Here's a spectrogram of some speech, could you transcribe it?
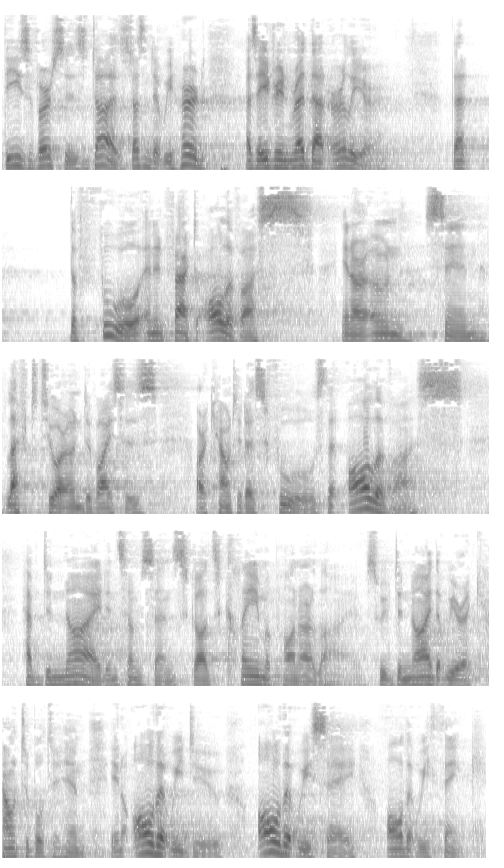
these verses does, doesn't it? We heard, as Adrian read that earlier, that the fool, and in fact all of us in our own sin, left to our own devices, are counted as fools, that all of us have denied, in some sense, God's claim upon our lives. We've denied that we are accountable to Him in all that we do, all that we say, all that we think.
